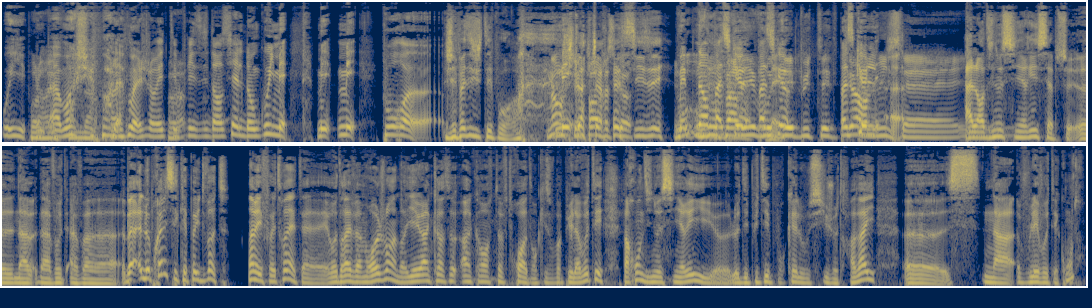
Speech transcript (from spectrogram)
Oui, Pour bah, moi je suis pour la majorité Voilà. présidentielle, donc oui, mais mais mais pour euh, J'ai pas dit que j'étais pour. hein. Non, Mais- je sais pas parce que. précisé. Mais vous- non, vous parce que- parce que- de parce cœur, que- lui. Alors Dino Cineri, c'est euh, n'a- n'a voté- a- va- bah, le problème c'est qu'il n'y a pas eu de vote. Non mais il faut être honnête, euh, Audrey va me rejoindre. Il y a eu un 40 un 49.3, donc ils n'ont pas pu la voter. Par contre, Dino Cineri, euh, le député pour lequel aussi je travaille, euh, s- n'a voulait voter contre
